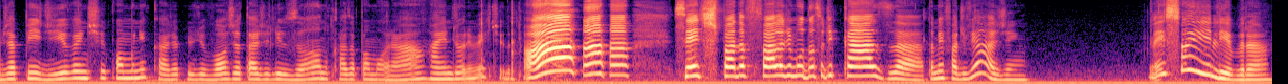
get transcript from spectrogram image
Já pediu a gente comunicar. Já pediu divórcio, já está agilizando, casa para morar. Rainha de ouro invertida. Ah! Sete espada fala de mudança de casa. Também fala de viagem. É isso aí, Libra.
